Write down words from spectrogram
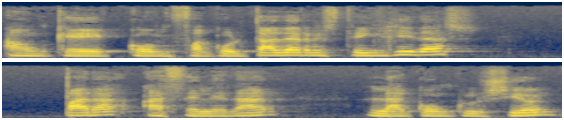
aunque con facultades restringidas para acelerar la conclusión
